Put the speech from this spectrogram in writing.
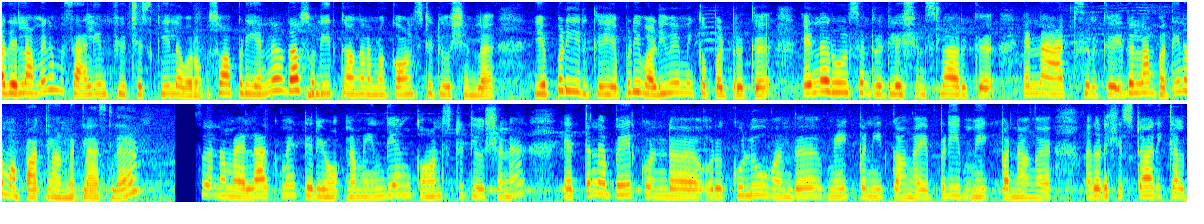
அது எல்லாமே நம்ம சாலியன் ஃபியூச்சர்ஸ் கீழே வரும். ஸோ அப்படி என்ன தான் சொல்லியிருக்காங்க நம்ம கான்ஸ்டிடியூஷனில் எப்படி இருக்குது எப்படி வடிவமைக்கப்பட்டிருக்கு? என்ன ரூல்ஸ் அண்ட் ரெகுலேஷன்ஸ்லாம் இருக்குது என்ன ஆக்ட்ஸ் இருக்குது இதெல்லாம் பற்றி நம்ம பார்க்கலாம் அந்த கிளாஸில் ஸோ நம்ம எல்லாருக்குமே தெரியும் நம்ம இந்தியன் கான்ஸ்டிடியூஷனை எத்தனை பேர் கொண்ட ஒரு குழு வந்து மேக் பண்ணியிருக்காங்க எப்படி மேக் பண்ணாங்க அதோட historical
